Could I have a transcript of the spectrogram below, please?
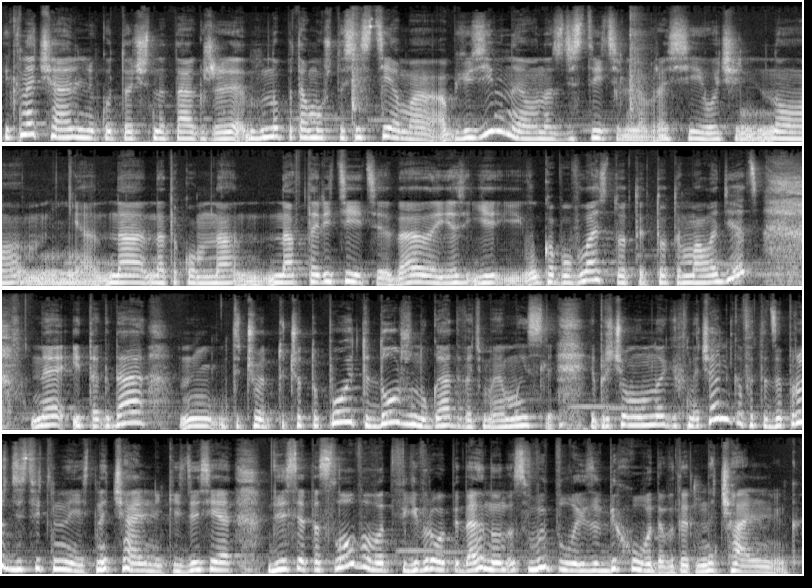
И к начальнику точно так же. Ну, потому что система абьюзивная у нас действительно в России очень, но на, на таком, на, на авторитете, да, у кого власть, тот, тот и молодец. Да, и тогда ты что, ты что тупой, ты должен угадывать мои мысли. И причем у многих начальников этот запрос действительно есть. Начальники. Здесь, я, здесь это слово вот в Европе, да, оно у нас выпало из обихода, вот это начальник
